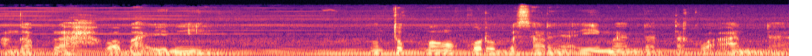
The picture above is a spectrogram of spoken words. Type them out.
Anggaplah wabah ini untuk mengukur besarnya iman dan takwa Anda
